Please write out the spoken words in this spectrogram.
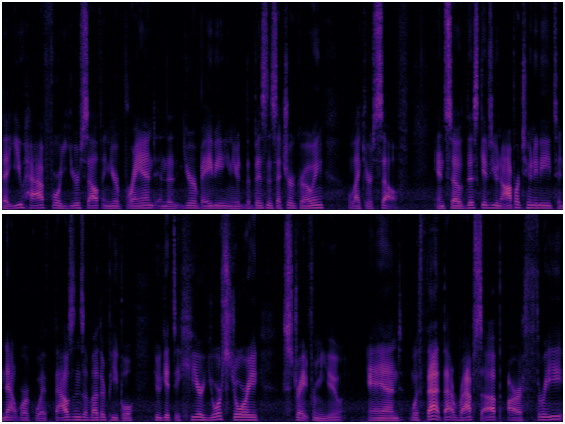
that you have for yourself and your brand and the, your baby and your, the business that you're growing like yourself. And so this gives you an opportunity to network with thousands of other people who get to hear your story straight from you and with that, that wraps up our three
